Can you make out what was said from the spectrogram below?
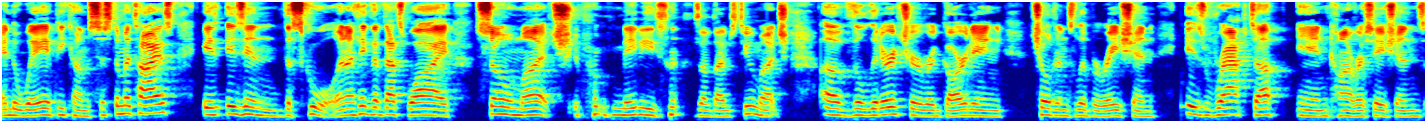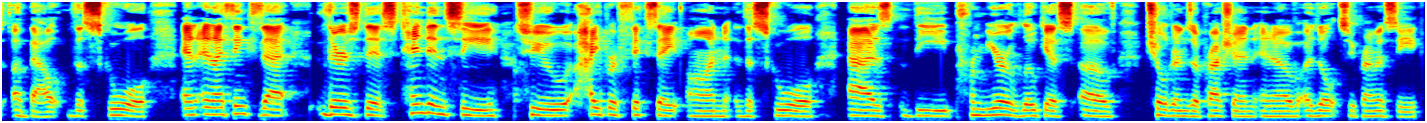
and the way it becomes systematized is, is in the school. And i think that that's why so much maybe sometimes too much of the literature regarding children's liberation is wrapped up in conversations about the school. And and i think that there's this tendency to hyperfixate on the school as the premier locus of children's oppression and of adult supremacy.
